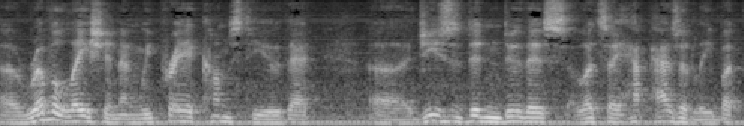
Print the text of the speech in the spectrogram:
uh, revelation, and we pray it comes to you that uh, Jesus didn't do this, let's say, haphazardly, but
